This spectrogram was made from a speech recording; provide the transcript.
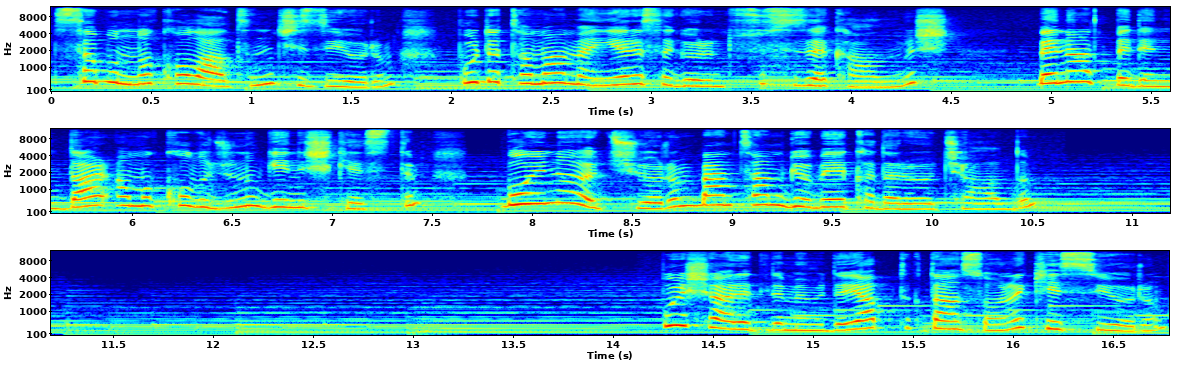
Sabunla kol altını çiziyorum. Burada tamamen yarasa görüntüsü size kalmış. Ben alt bedeni dar ama kol ucunu geniş kestim. Boyunu ölçüyorum. Ben tam göbeğe kadar ölçü aldım. Bu işaretlememi de yaptıktan sonra kesiyorum.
